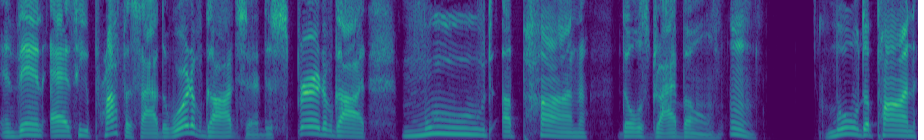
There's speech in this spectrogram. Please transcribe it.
And then as he prophesied, the word of God said, the Spirit of God moved upon those dry bones. Mm moved upon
